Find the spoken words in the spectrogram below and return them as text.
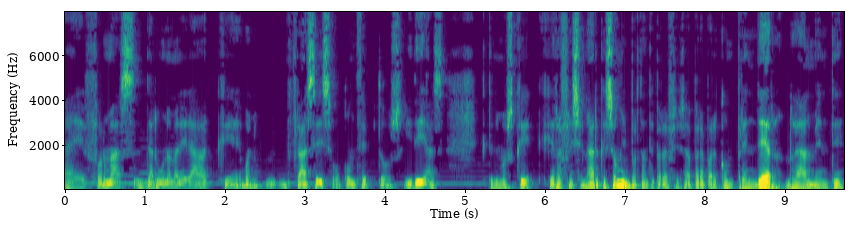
Eh, formas de alguna manera que, bueno, frases o conceptos, ideas que tenemos que, reflexionar, que son importantes para reflexionar, para, para, comprender realmente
